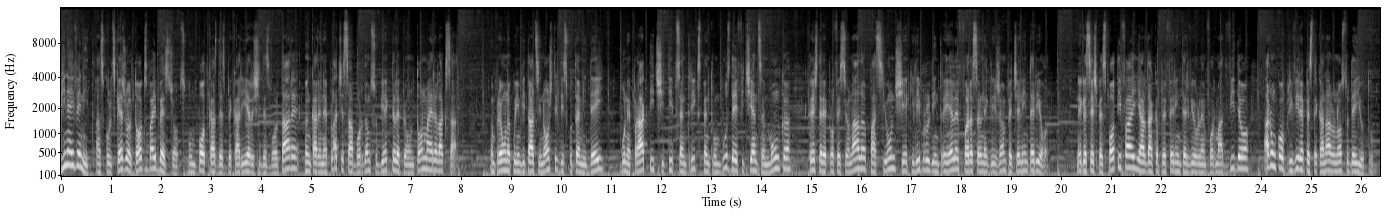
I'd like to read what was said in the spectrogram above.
Bine ai venit! Asculți Casual Talks by Best Jobs, un podcast despre carieră și dezvoltare în care ne place să abordăm subiectele pe un ton mai relaxat. Împreună cu invitații noștri discutăm idei, bune practici și tips and tricks pentru un boost de eficiență în muncă, creștere profesională, pasiuni și echilibrul dintre ele fără să-l neglijăm pe cel interior. Ne găsești pe Spotify, iar dacă preferi interviurile în format video, aruncă o privire peste canalul nostru de YouTube.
